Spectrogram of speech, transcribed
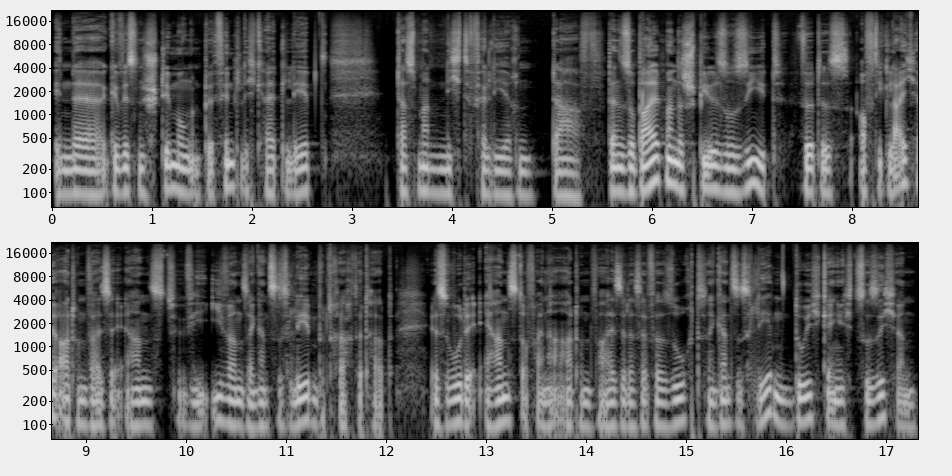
in der gewissen Stimmung und Befindlichkeit lebt, dass man nicht verlieren darf. Denn sobald man das Spiel so sieht, wird es auf die gleiche Art und Weise ernst, wie Ivan sein ganzes Leben betrachtet hat. Es wurde ernst auf eine Art und Weise, dass er versucht, sein ganzes Leben durchgängig zu sichern,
